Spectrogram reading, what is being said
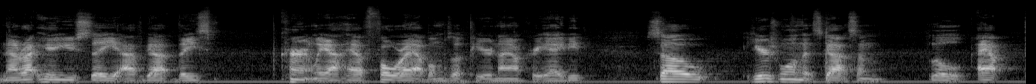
Now right here you see I've got these currently I have four albums up here now created. So here's one that's got some little app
